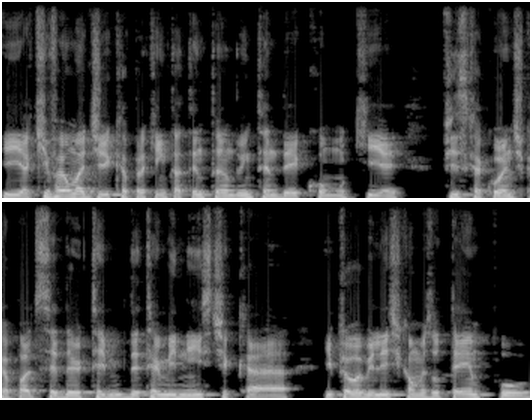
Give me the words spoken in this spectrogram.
E aqui vai uma dica para quem tá tentando entender como que física quântica pode ser determinística e probabilística ao mesmo tempo,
